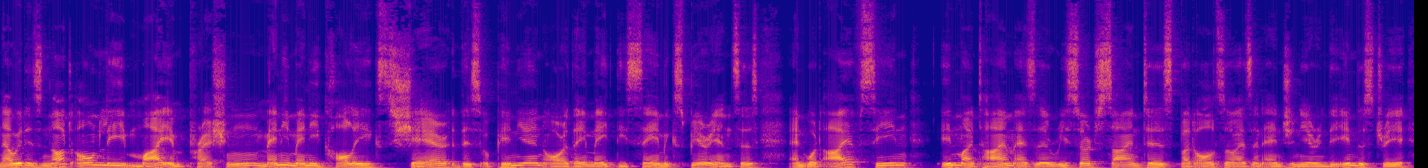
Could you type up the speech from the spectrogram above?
Now, it is not only my impression, many, many colleagues share this opinion or they made these same experiences. And what I have seen in my time as a research scientist, but also as an engineer in the industry,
